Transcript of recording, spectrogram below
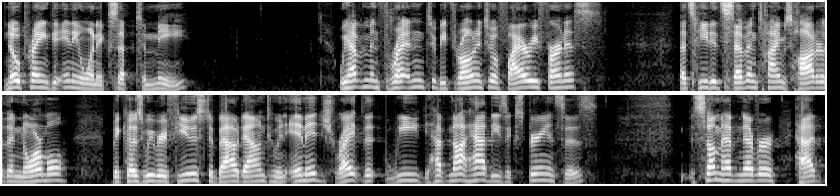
No praying to anyone except to me. We haven't been threatened to be thrown into a fiery furnace that's heated seven times hotter than normal because we refuse to bow down to an image, right? That we have not had these experiences. Some have never had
